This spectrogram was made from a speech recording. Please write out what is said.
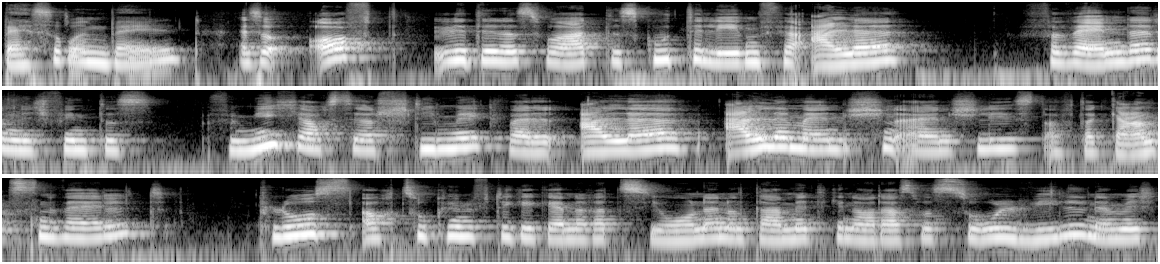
besseren Welt? Also oft wird ja das Wort das gute Leben für alle verwendet und ich finde das für mich auch sehr stimmig, weil alle, alle Menschen einschließt auf der ganzen Welt plus auch zukünftige Generationen und damit genau das, was Sol will, nämlich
